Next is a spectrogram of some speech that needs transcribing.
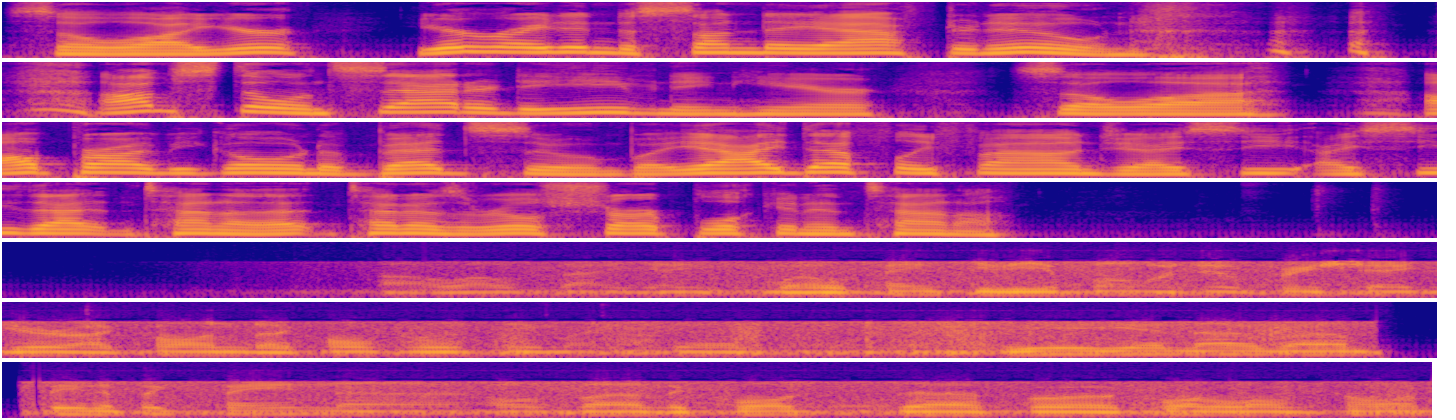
so uh, you're you're right into Sunday afternoon. I'm still in Saturday evening here, so uh, I'll probably be going to bed soon. But yeah, I definitely found you. I see I see that antenna. That antenna is a real sharp looking antenna. Oh, well, thank you. Well, thank you, the. I do appreciate your uh, kind uh, confidence here, mate. Yeah, yeah, no, um, been a big fan uh, of uh, the quads uh, for quite a long time.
